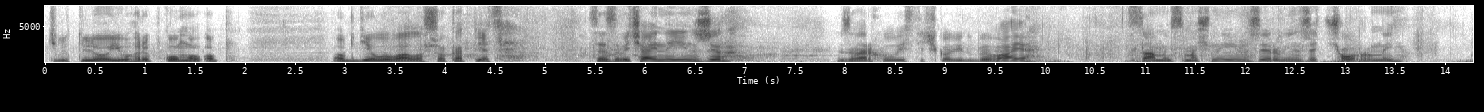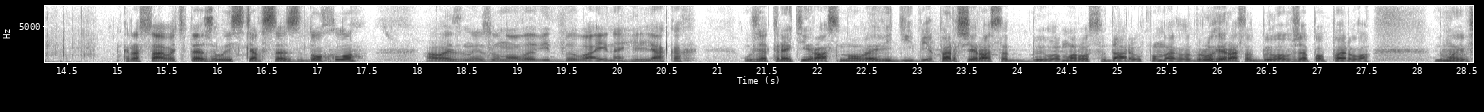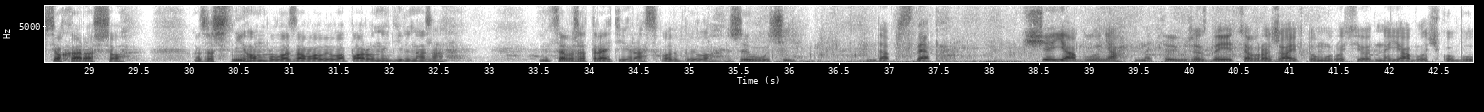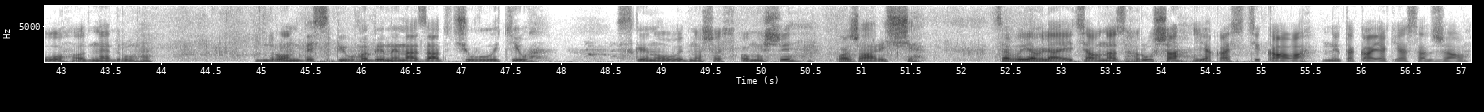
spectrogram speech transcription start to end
тл- тльою, грибком об, обділувало, що капець. Це звичайний інжир. Зверху листячко відбиває. Самий смачний інжир, він же чорний. Красавець теж листя все здохло, але знизу нове відбиває. На гілляках уже третій раз нове відіб'є. Перший раз відбило, мороз ударив, померло. Другий раз відбило, вже поперло. Думаю, все хорошо. Оце ж снігом було завалило пару неділь назад. І це вже третій раз відбило. Живучий дабстеп. Ще яблуня. На цій вже здається врожай. В тому році одне яблучко було, одне друге. Дрон десь з півгодини назад чув летів. Скинув, видно, щось в комиші, пожарище. Це виявляється у нас груша якась цікава, не така, як я саджав.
